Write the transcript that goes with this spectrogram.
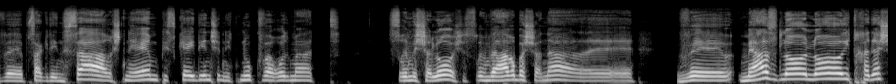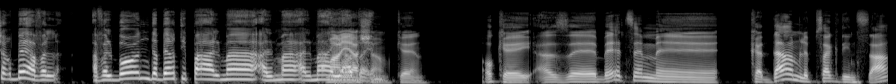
ופסק דין סער, שניהם פסקי דין שניתנו כבר עוד מעט 23, 24 שנה, אה, ומאז לא, לא התחדש הרבה, אבל, אבל בואו נדבר טיפה על מה, על מה, על מה, מה היה, היה בהם. שם, כן. אוקיי, אז אה, בעצם אה, קדם לפסק דין סער,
